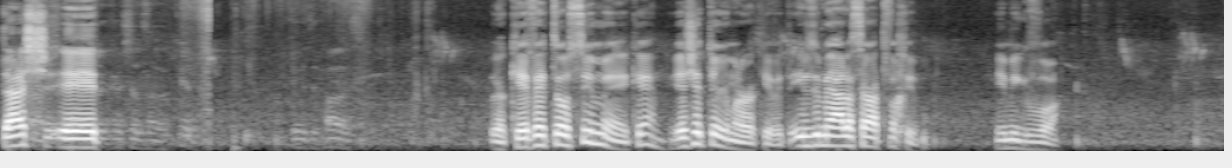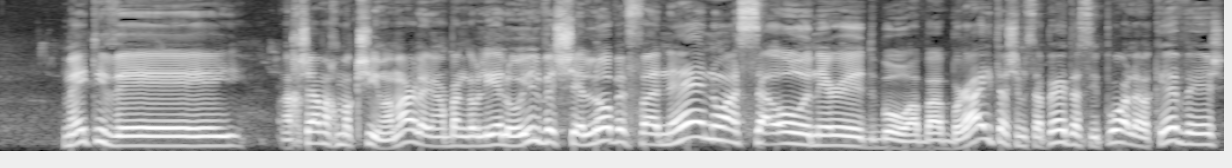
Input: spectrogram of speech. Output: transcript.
תש... אה, רכבת עושים, אה, כן, יש היתרים על רכבת, אם זה מעל עשרה טפחים, אם היא גבוהה. מי טבעי, עכשיו אנחנו מקשים, אמר להם רבן גמליאל, הואיל ושלא בפנינו השאו נרד בו, בברייתא שמספר את הסיפור על הכבש,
